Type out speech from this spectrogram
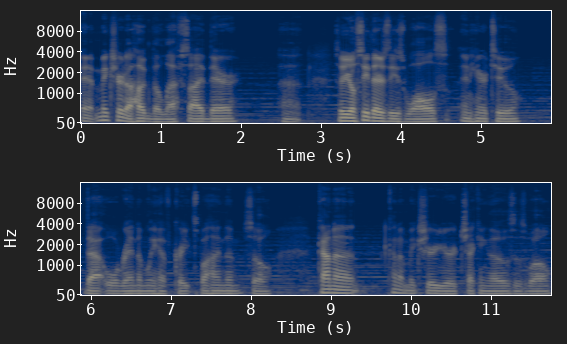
Uh, make sure to hug the left side there. Uh, so you'll see there's these walls in here too that will randomly have crates behind them. So kind of kind of make sure you're checking those as well.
